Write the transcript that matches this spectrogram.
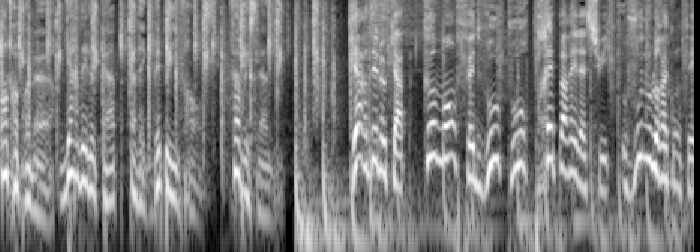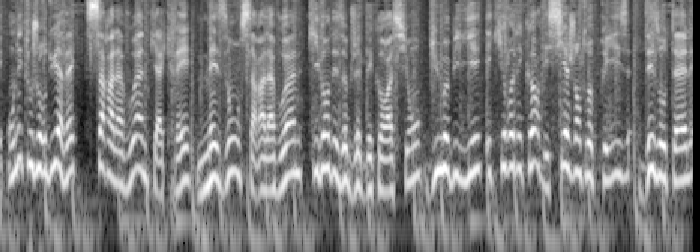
Entrepreneur, gardez le cap avec BPI France. Fabrice Lundi. Gardez le cap. Comment faites-vous pour préparer la suite? Vous nous le racontez. On est aujourd'hui avec Sarah Lavoine qui a créé Maison Sarah Lavoine qui vend des objets de décoration, du mobilier et qui redécore des sièges d'entreprise, des hôtels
